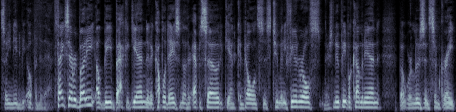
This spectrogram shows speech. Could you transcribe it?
So you need to be open to that. Thanks everybody. I'll be back again in a couple of days, another episode. Again, condolences. Too many funerals. There's new people coming in, but we're losing some great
